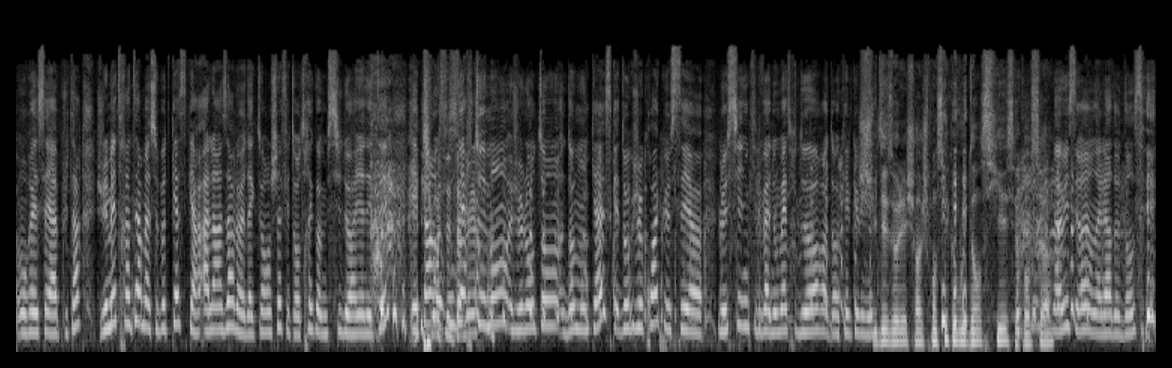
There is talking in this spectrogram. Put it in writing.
on réessayera plus tard. Je vais mettre un terme à ce podcast car Alain Hazard, le rédacteur en chef, est entré comme si de rien n'était et parle ouvertement. Je l'entends dans mon casque, donc je crois que c'est euh, le signe qu'il va nous mettre dehors dans quelques Je suis minutes. désolé, Charles, je pensais que vous dansiez, c'est pour ça. Ah oui, c'est vrai, on a l'air de danser.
